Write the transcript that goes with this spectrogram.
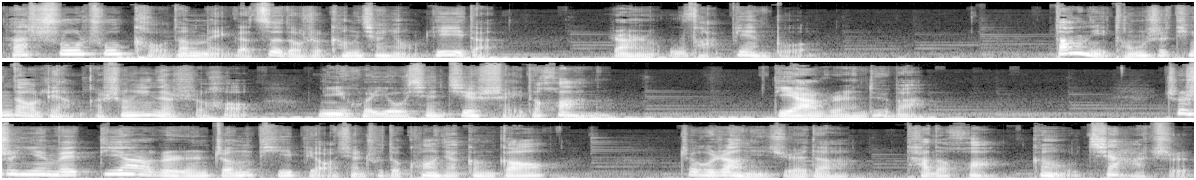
他说出口的每个字都是铿锵有力的，让人无法辩驳。当你同时听到两个声音的时候，你会优先接谁的话呢？第二个人，对吧？这是因为第二个人整体表现出的框架更高，这会让你觉得他的话更有价值，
